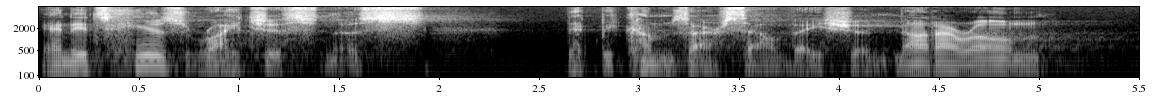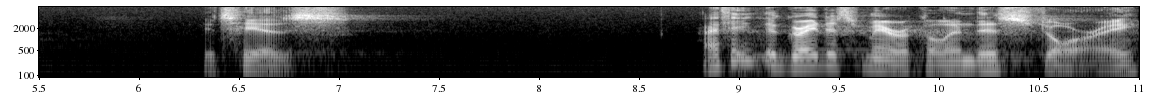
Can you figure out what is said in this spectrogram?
And it's his righteousness that becomes our salvation, not our own. It's his. I think the greatest miracle in this story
